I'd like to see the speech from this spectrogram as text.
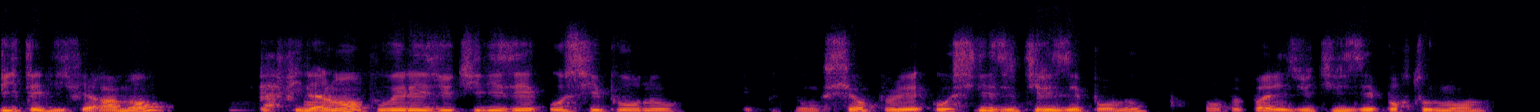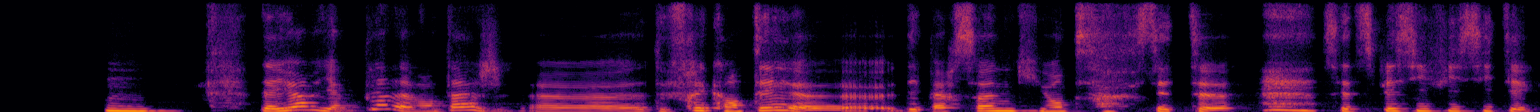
vite et différemment, bah, finalement, on pouvait les utiliser aussi pour nous. donc, si on peut aussi les utiliser pour nous, pourquoi on ne peut pas les utiliser pour tout le monde? Hmm. D'ailleurs, il y a plein d'avantages euh, de fréquenter euh, des personnes qui ont cette, cette spécificité.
